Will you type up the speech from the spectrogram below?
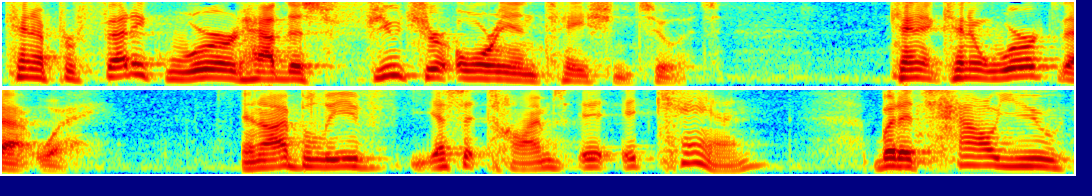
can a prophetic word have this future orientation to it? Can it, can it work that way? And I believe, yes, at times it, it can, but it's how you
